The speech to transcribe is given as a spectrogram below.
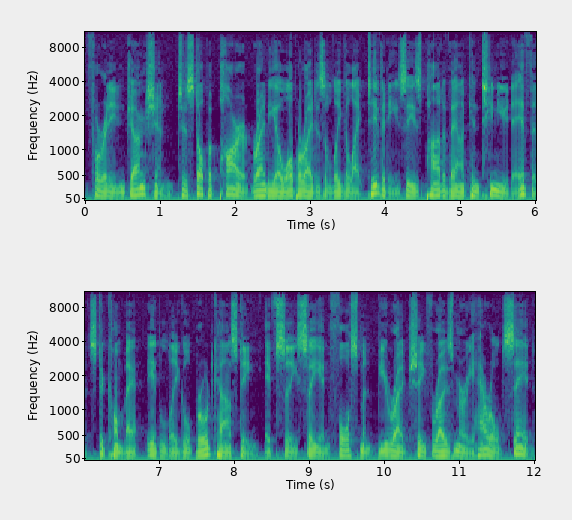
for an injunction to stop a pirate radio operator's illegal activities is part of our continued efforts to combat illegal broadcasting, FCC Enforcement Bureau Chief Rosemary Harold said.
